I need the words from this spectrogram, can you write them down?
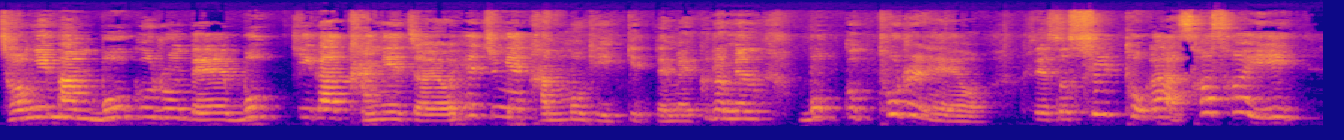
정임한 목으로 내 목기가 강해져요. 해중에 간목이 있기 때문에. 그러면 목극 토를 해요. 그래서 술토가 서서히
